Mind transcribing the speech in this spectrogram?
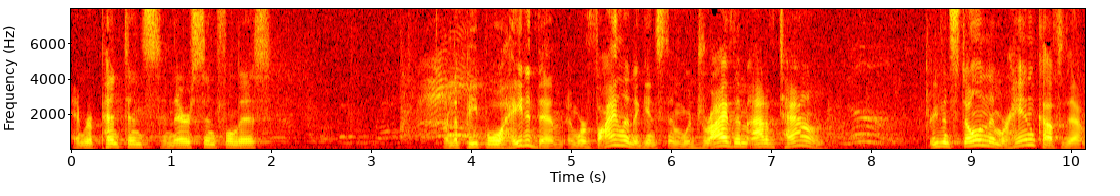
and repentance and their sinfulness. And the people hated them and were violent against them, would drive them out of town, or even stone them or handcuff them.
